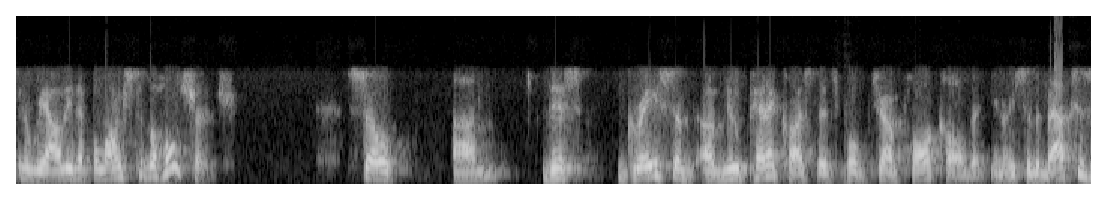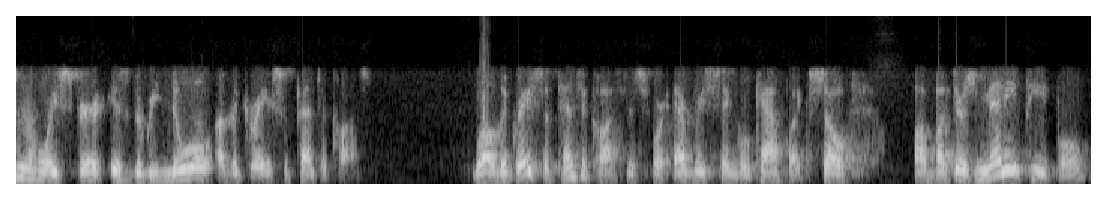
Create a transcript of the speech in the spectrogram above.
and a reality that belongs to the whole church. So um, this grace of, of new Pentecost, as Pope John Paul called it, you know, he said the baptism of the Holy Spirit is the renewal of the grace of Pentecost. Well, the grace of Pentecost is for every single Catholic. So, uh, but there's many people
